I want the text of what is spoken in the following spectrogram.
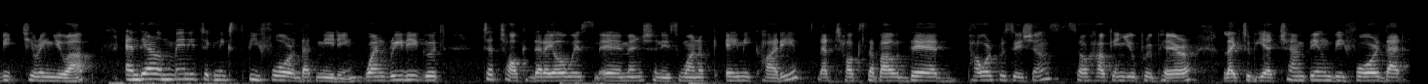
be cheering you up. And there are many techniques before that meeting. One really good TED talk that I always uh, mention is one of Amy Cuddy that talks about the power positions. So how can you prepare like to be a champion before that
